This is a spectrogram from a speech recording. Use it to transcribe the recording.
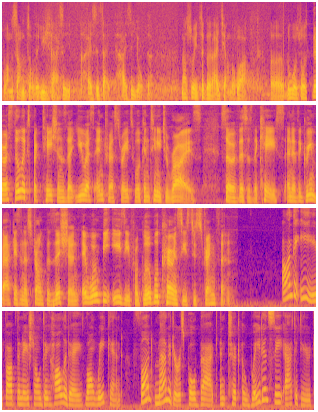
往上走的预期还是还是在还是有的，那所以这个来讲的话，呃，如果说 There are still expectations that U.S. interest rates will continue to rise. So, if this is the case, and if the greenback is in a strong position, it won't be easy for global currencies to strengthen. On the eve of the National Day holiday long weekend, fund managers pulled back and took a wait and see attitude,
